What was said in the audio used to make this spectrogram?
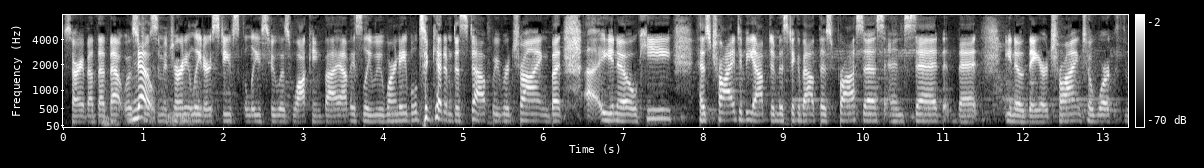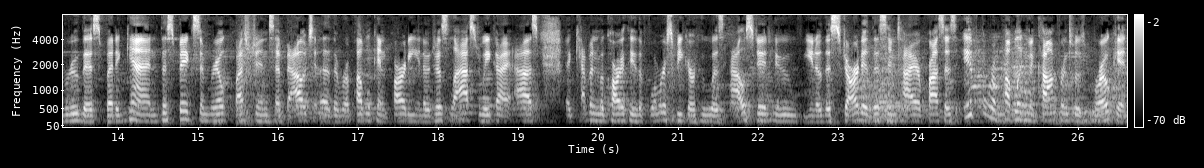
Sorry about that. That was no. just the majority leader, Steve Scalise, who was walking by. Obviously, we weren't able to get him to stop. We were trying, but uh, you know, he has tried to be optimistic about this process and said that you know they are trying to work through this. But again, this begs some real questions about uh, the Republican Party. You know, just last week I asked uh, Kevin McCarthy, the former speaker who was ousted, who you know this started this entire process, if the Republican conference was broken,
